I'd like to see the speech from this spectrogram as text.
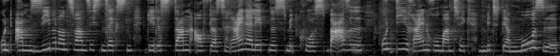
und am 27.06. geht es dann auf das Rheinerlebnis mit Kurs Basel und die Rheinromantik mit der Mosel.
